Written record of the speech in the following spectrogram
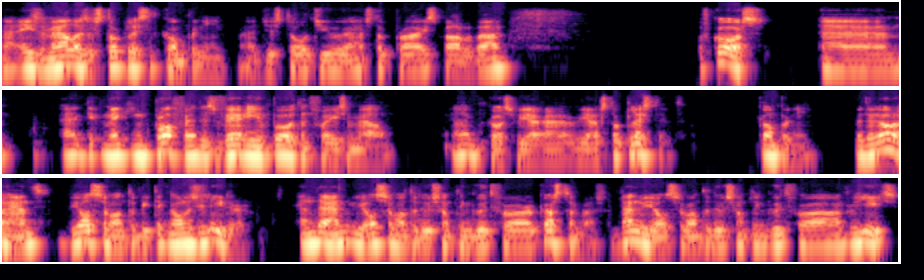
Uh, ASML is a stock listed company. I just told you uh, stock price, blah, blah, blah. Of course, um, uh, making profit is very important for ASML because we are, we are stock listed company. But on the other hand, we also want to be technology leader. And then we also want to do something good for our customers. Then we also want to do something good for our employees.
